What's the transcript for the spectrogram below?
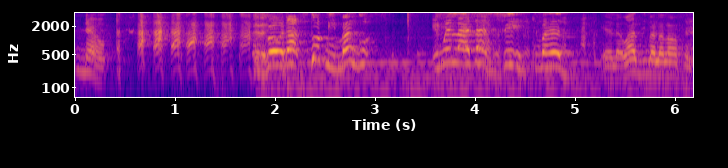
no. Bro, that stopped me. Man got. It went like that straight into my head. Yeah, like, why is he man laughing?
